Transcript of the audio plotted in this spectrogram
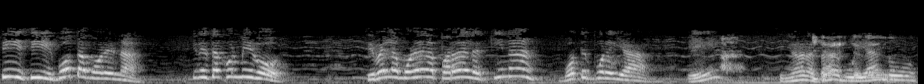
Sí, sí, vota Morena. ¿Quién está conmigo? Si ven la Morena parada en la esquina, voten por ella. ¿Eh? Señora, la está albureando.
